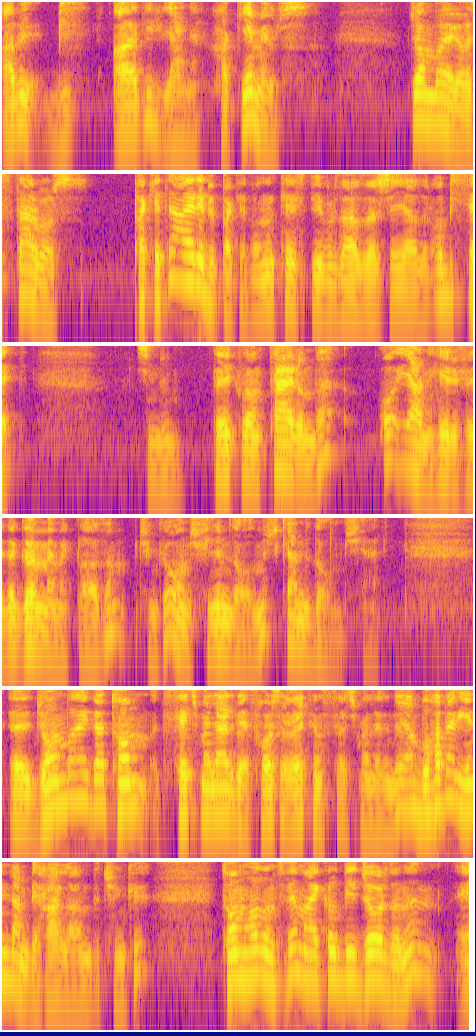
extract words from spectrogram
abi biz adil yani hak yemiyoruz. John Boyega ve Star Wars paketi ayrı bir paket. Onun tespihi burada hazır, şeyi hazır. O bir set. Şimdi Declan Tyron'da o yani herifi de gömmemek lazım. Çünkü olmuş, film de olmuş, kendi de olmuş yani. Ee, John Boyega Tom seçmelerde, Force Awakens seçmelerinde, yani bu haber yeniden bir harlandı çünkü. Tom Holland ve Michael B. Jordan'ın e,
